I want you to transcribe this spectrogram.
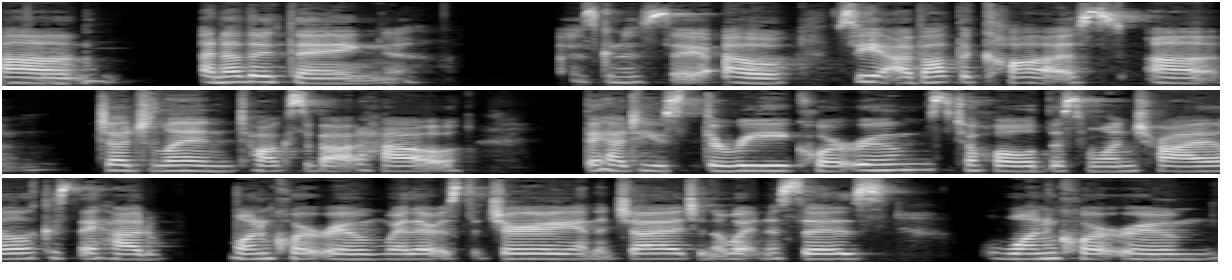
Um, another thing I was going to say, oh, so yeah, about the cost. Um, Judge Lynn talks about how they had to use three courtrooms to hold this one trial because they had one courtroom where there was the jury and the judge and the witnesses, one courtroom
